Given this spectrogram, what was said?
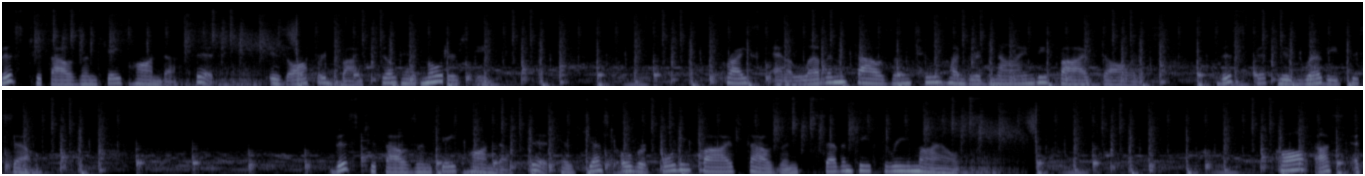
This 2008 Honda Fit is offered by Sylhet Motors Inc. Priced at $11,295, this Fit is ready to sell. This 2008 Honda Fit has just over 45,073 miles. Call us at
